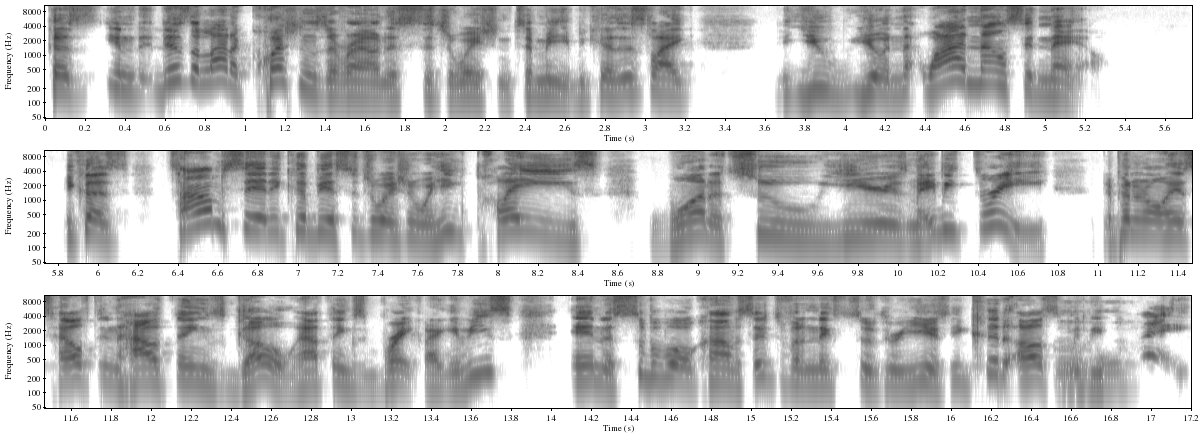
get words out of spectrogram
because you know, there's a lot of questions around this situation to me because it's like you you're why announce it now? Because Tom said it could be a situation where he plays one or two years, maybe three, depending on his health and how things go, how things break. Like if he's in the Super Bowl conversation for the next two or three years, he could ultimately Mhm. play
